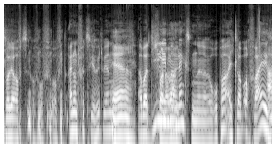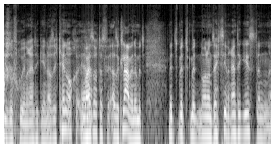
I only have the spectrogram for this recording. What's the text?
Soll ja auf, auf, auf, auf 41 erhöht werden. Ja, Aber die leben am längsten in Europa. Ich glaube auch, weil Ach. die so früh in Rente gehen. Also ich kenne auch, Ja. weiß auch, dass wir, also klar, wenn du mit, mit, mit, mit 69 in Rente gehst, dann äh,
